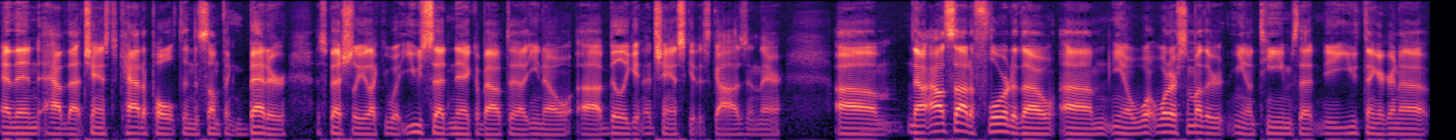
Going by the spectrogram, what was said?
and then have that chance to catapult into something better. Especially like what you said, Nick, about uh, you know uh, Billy getting a chance to get his guys in there. Um, now, outside of Florida, though, um, you know, what what are some other you know teams that you think are going to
